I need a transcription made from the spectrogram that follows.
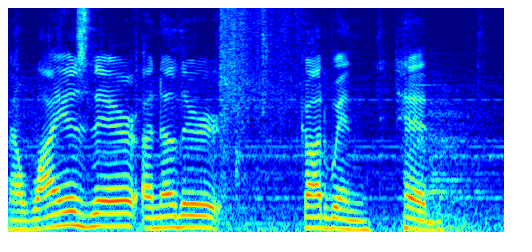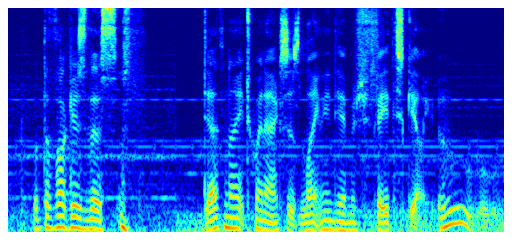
Now, why is there another Godwin head? What the fuck is this? Death Knight Twin Axes, Lightning Damage, Faith Scaling. Ooh.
